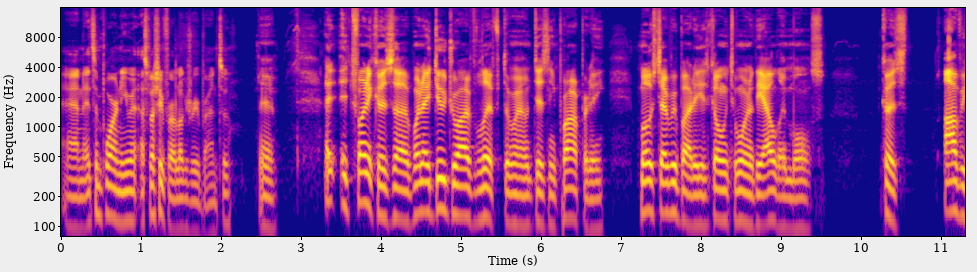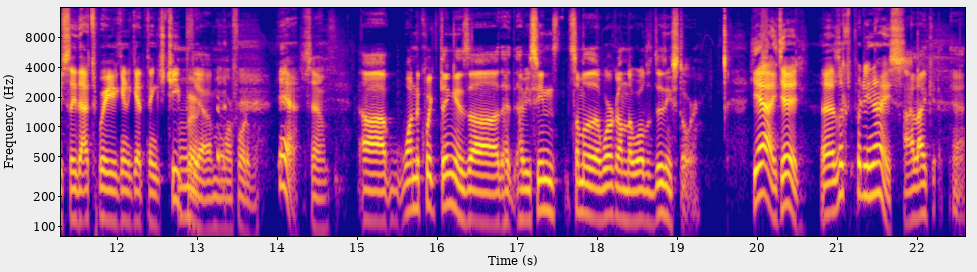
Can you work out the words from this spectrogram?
and it's important even especially for a luxury brand too. Yeah. It's funny because uh, when I do drive Lyft around Disney property, most everybody is going to one of the outlet malls because obviously that's where you're going to get things cheaper. Yeah, more affordable. Yeah. So Uh, one quick thing is, uh, have you seen some of the work on the World of Disney store? yeah, I did. Uh, it looks pretty nice. I like it. Yeah,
